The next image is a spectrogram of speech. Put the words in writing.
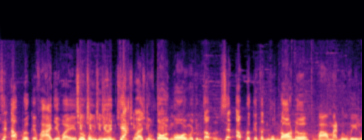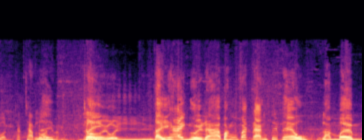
set up được cái pha như vậy Chill, tôi cũng chill, chưa chill, chắc chill, là chill. chúng tôi ngồi mà chúng ta set up được cái tình huống đó nữa. Vào match movie luôn chắc chắn luôn. Đây, trời đẩy, ơi. Đẩy hai người ra bắn phát đạn tiếp theo làm mềm.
